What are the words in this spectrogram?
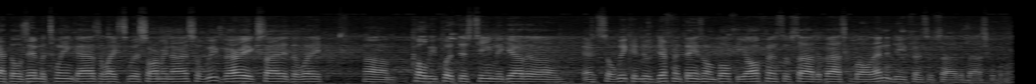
Got those in between guys that like Swiss Army knives. So we're very excited the way um, Koby put this team together, uh, and so we can do different things on both the offensive side of the basketball and the defensive side of the basketball.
